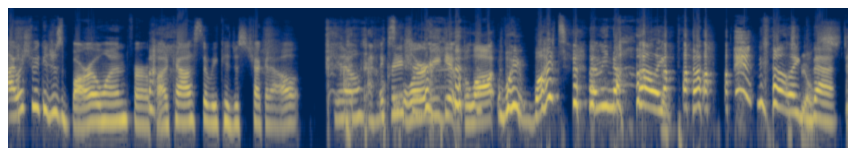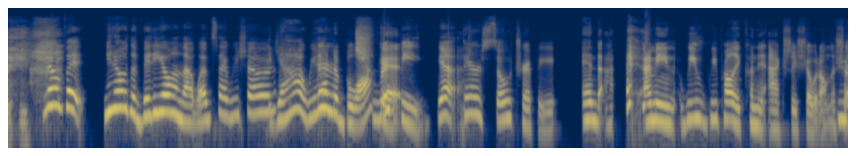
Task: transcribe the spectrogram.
I wish we could just borrow one for our podcast so we could just check it out. You know, I'm pretty sure we get blocked. Wait, what? I mean, not, not like that. not like that. Sticky. No, but you know the video on that website we showed. yeah, we had to block it. Yeah, They're so trippy. And I, I mean, we we probably couldn't actually show it on the show. No,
